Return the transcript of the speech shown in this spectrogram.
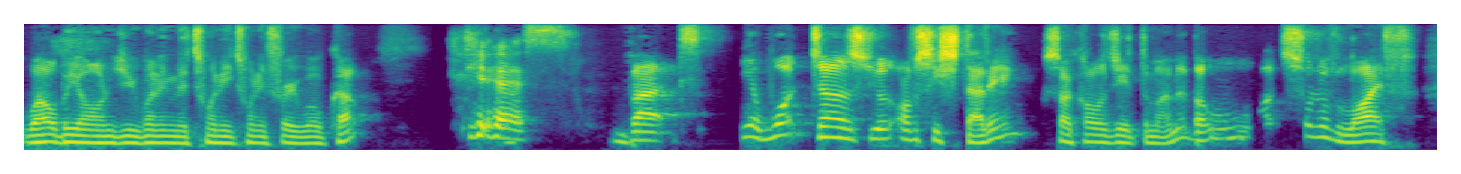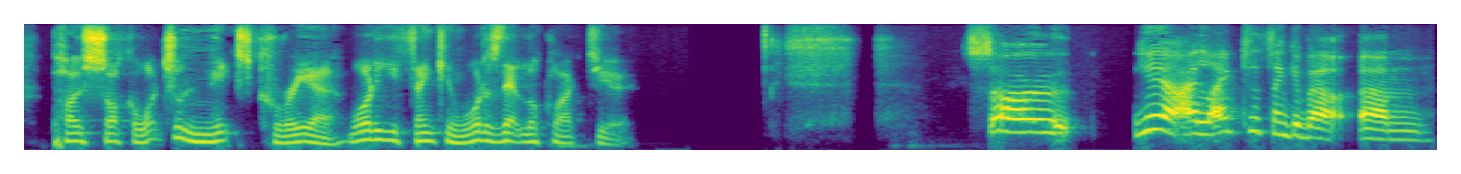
well beyond you winning the 2023 World Cup. yes But yeah, what does you're obviously studying psychology at the moment, but what sort of life post soccer? What's your next career? What are you thinking? What does that look like to you? So yeah, I like to think about um,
